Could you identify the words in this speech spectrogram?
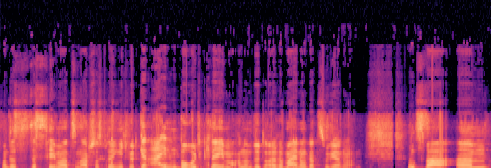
und das, das Thema zum Abschluss bringen, ich würde gerne einen Bold Claim machen und würde eure Meinung dazu gerne hören. Und zwar, ähm,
